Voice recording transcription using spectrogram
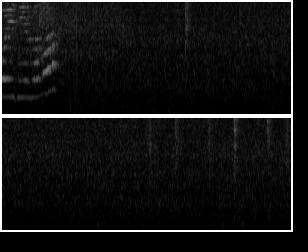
বই নিয়ে যাব হাত মুখ ধো যা আর গাও আপনি গোসল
